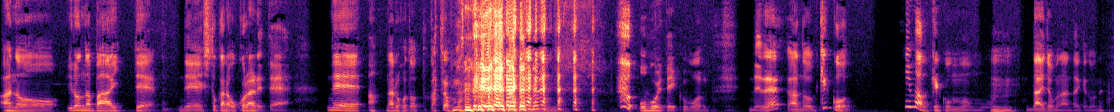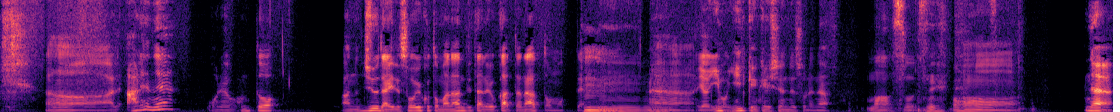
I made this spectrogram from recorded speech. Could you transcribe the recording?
あのーいろんな場合って、で、人から怒られて、で、あ、なるほど、とかって思って、覚えていくもんでね、あの、結構、今は結構もう、うん。大丈夫なんだけどね。あーあれ、あれね、俺本当あの、10代でそういうこと学んでたらよかったなと思って。ううん。うん。んいや、今いい経験してんね、それね。まあそうですね。うん。ねえ、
